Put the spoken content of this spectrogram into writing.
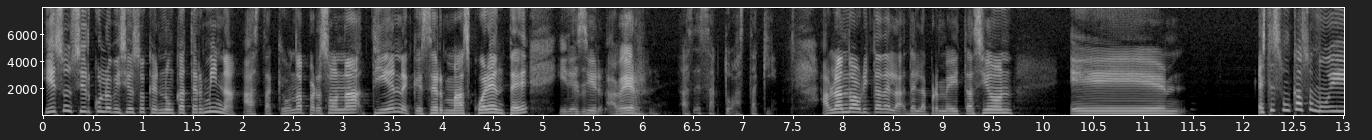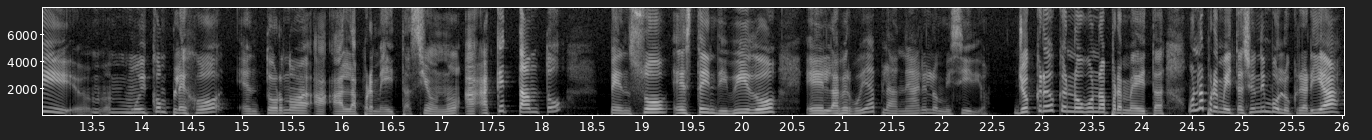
y es un círculo vicioso que nunca termina, hasta que una persona tiene que ser más coherente y decir, a "Hasta ver, aquí". Haz- Exacto, hasta aquí. Hablando ahorita de la, de la premeditación, eh, este es un caso muy, muy complejo en torno a, la premeditación, ¿no? ¿A, qué tanto pensó este individuo el, a ver, voy a planear el homicidio? Yo creo que no hubo una premeditación. Una premeditación involucraría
